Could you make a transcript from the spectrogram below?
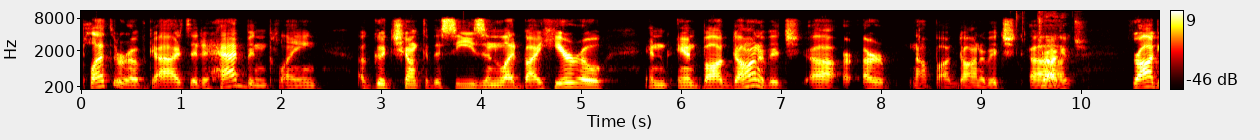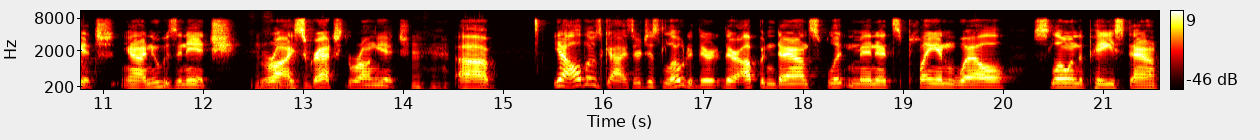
plethora of guys that had been playing a good chunk of the season, led by Herro and and Bogdanovich, uh, or, or, not Bogdanovich, uh, Dragic. Dragic. Yeah, I knew it was an itch. I scratched the wrong itch. Uh, yeah, all those guys, they're just loaded. They're they're up and down, splitting minutes, playing well, slowing the pace down.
